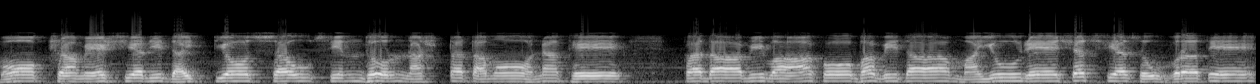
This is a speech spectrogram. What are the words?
मोक्षमेष्यदि दैत्योऽसौ सिन्धुर्नष्टतमो नखे। कदा विवाहो भविता मयूरेशस्य सुव्रते।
